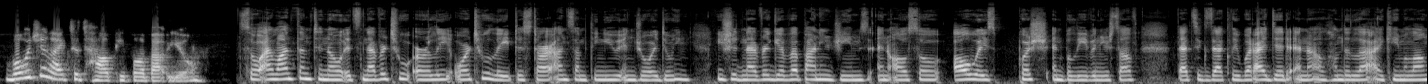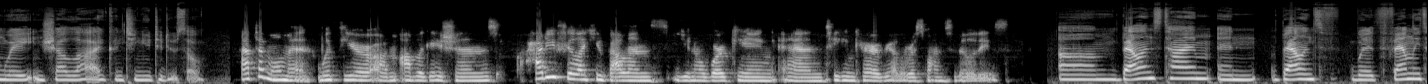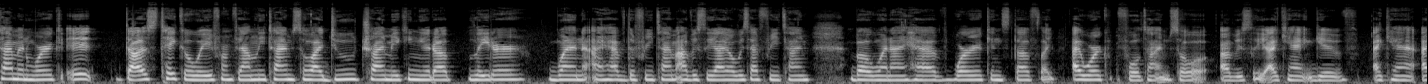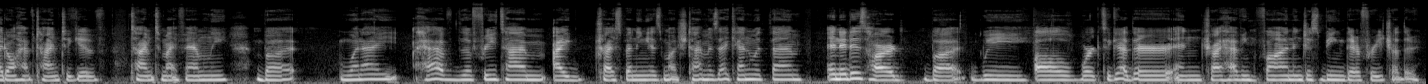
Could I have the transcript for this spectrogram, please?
what would you like to tell people about you so I want them to know it's never too early or too late to start on something you enjoy doing. You should never give up on your dreams and also always push and believe in yourself. That's exactly what I did and alhamdulillah I came a long way. Inshallah I continue to do so. At the moment with your um, obligations, how do you feel like you balance, you know, working and taking care of your other responsibilities? Um, balance time and balance with family time and work, it does take away from family time, so I do try making it up later when I have the free time. Obviously, I always have free time, but when I have work and stuff, like I work full time, so obviously I can't give, I can't, I don't have time to give time to my family, but when I have the free time, I try spending as much time as I can with them. And it is hard, but we all work together and try having fun and just being there for each other.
